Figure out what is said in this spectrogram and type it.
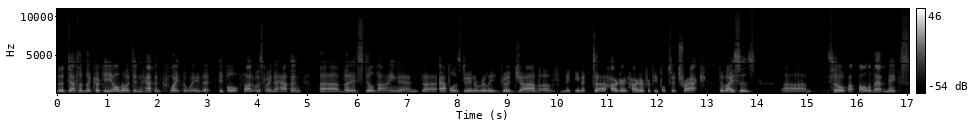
the death of the cookie although it didn't happen quite the way that people thought it was going to happen uh, but it's still dying, and uh, Apple is doing a really good job of making it uh, harder and harder for people to track devices. Um, so all of that makes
